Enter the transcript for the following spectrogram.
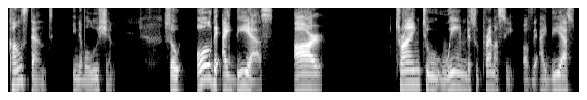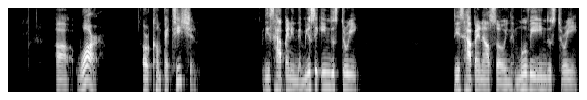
constant in evolution. So all the ideas are trying to win the supremacy of the ideas uh, war or competition. This happened in the music industry. This happened also in the movie industry,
